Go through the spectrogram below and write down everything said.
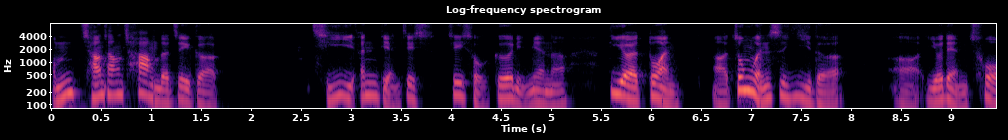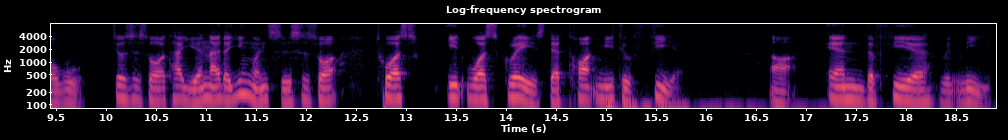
我们常常唱的这个《奇异恩典》这这首歌里面呢，第二段啊、中文是译得呃有点错误，就是说它原来的英文词是说，"Twas it was grace that taught me to fear." 啊、，and the fear relieved。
